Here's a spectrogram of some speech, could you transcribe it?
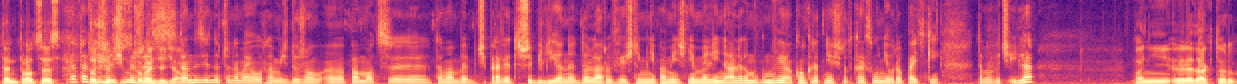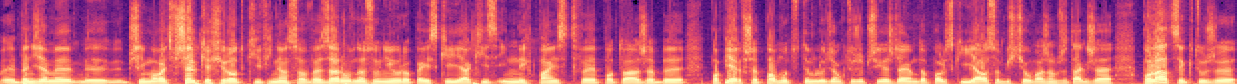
ten proces. No tak, to się wszystko będzie działo. Stany Zjednoczone mają uruchomić dużą pomoc. To ma być prawie 3 biliony dolarów, jeśli mnie pamięć nie myli, no, ale mówię konkretnie o środkach z Unii Europejskiej. To ma być ile? Pani redaktor, będziemy y, przyjmować wszelkie środki finansowe, zarówno z Unii Europejskiej, jak i z innych państw, e, po to, żeby po pierwsze pomóc tym ludziom, którzy przyjeżdżają do Polski. Ja osobiście uważam, że także Polacy, którzy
